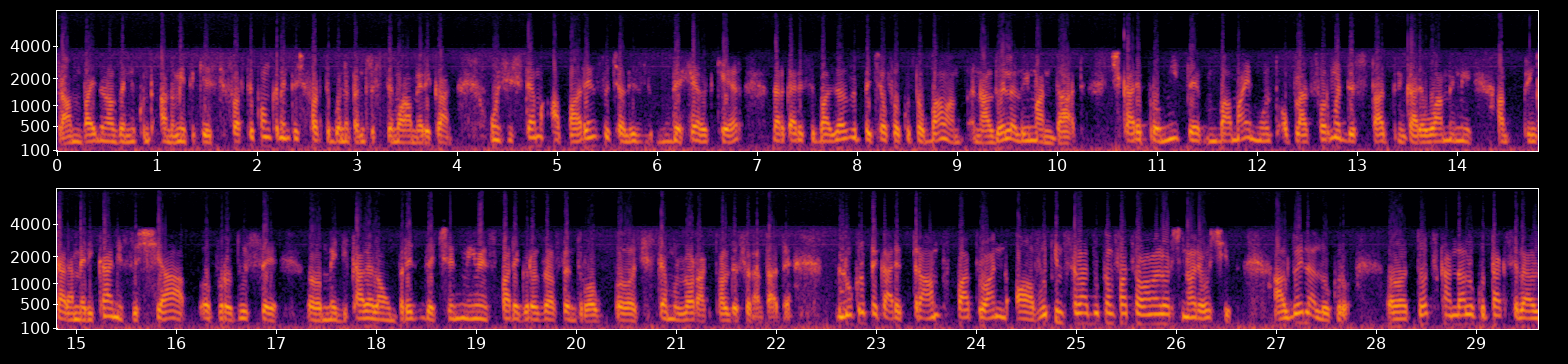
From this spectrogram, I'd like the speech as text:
Trump, Biden a venit cu anumite chestii foarte concrete și foarte bune pentru sistemul american. Un sistem aparent socialist de healthcare, dar care se bazează pe ce a făcut Obama în al doilea lui mandat și care promite, ba mai mult, o platformă de stat prin care oamenii, prin care americanii să-și ia uh, produse uh, medicale la un preț decent, mie mi se pare grozav pentru uh, sistemul lor actual de sănătate. Lucru pe care Trump, patru ani, au avut timp să-l aducă în fața oamenilor și nu a reușit. Al doilea lucru, uh, tot scandalul cu taxele al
